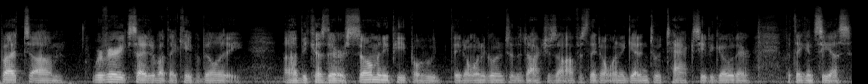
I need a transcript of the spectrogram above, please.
but um, we're very excited about that capability uh, because there are so many people who they don't want to go into the doctor's office, they don't want to get into a taxi to go there, but they can see us.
